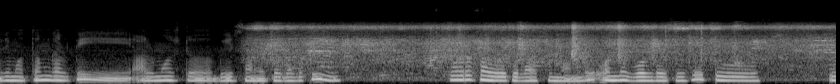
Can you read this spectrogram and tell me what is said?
ఇది మొత్తం కలిపి ఆల్మోస్ట్ బీడ్స్ అన్నిటితో కలిపి ఫోర్ ఫైవ్ తులాస్ ఉందండి ఓన్లీ గోల్డ్ వచ్చేసి టూ టూ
